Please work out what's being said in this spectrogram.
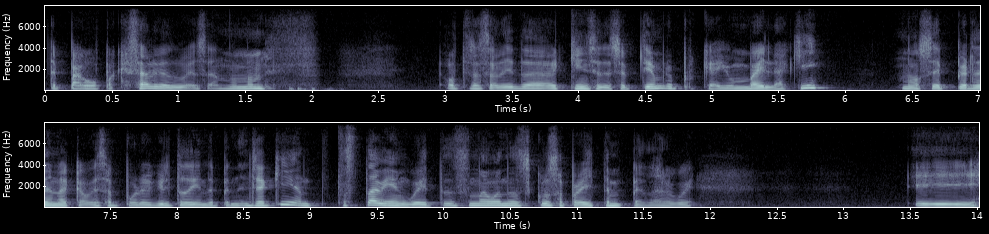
te pago para que salgas, güey. O sea, no mames. Otra salida el 15 de septiembre porque hay un baile aquí. No se pierden la cabeza por el grito de independencia aquí. Entonces está bien, güey. Es una buena excusa para irte a empedar, güey. Y...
